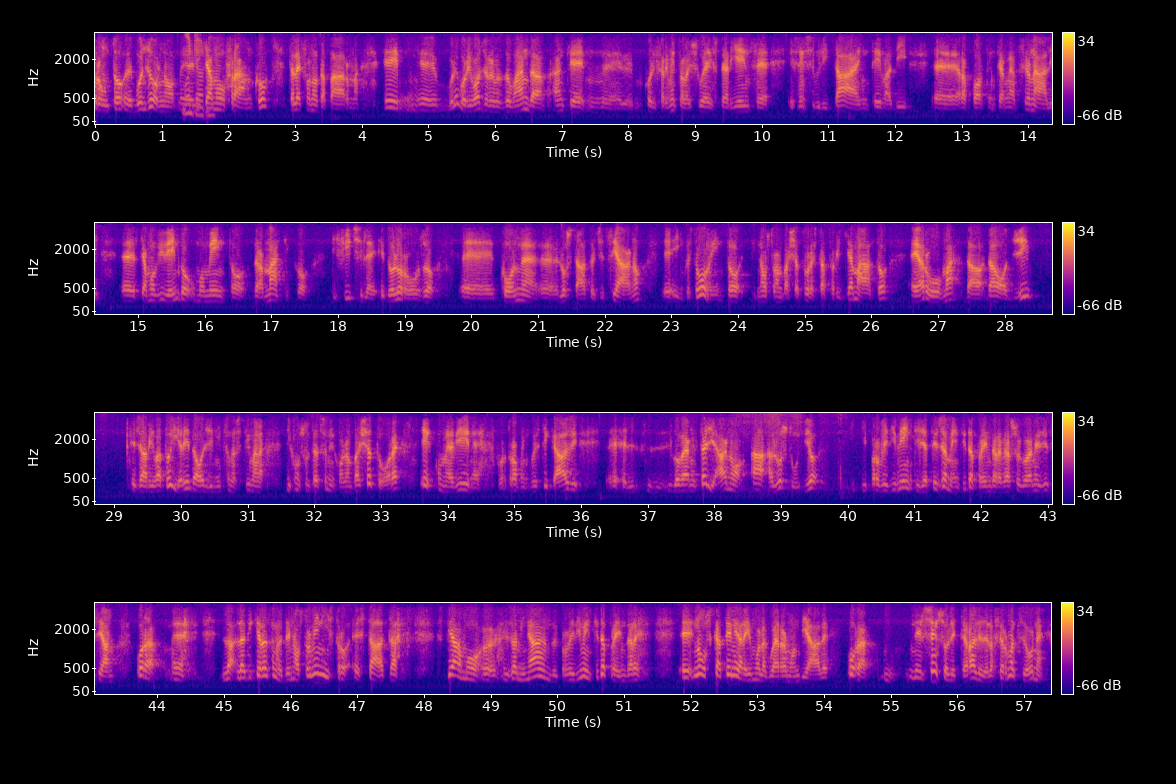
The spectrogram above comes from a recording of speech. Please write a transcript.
Pronto, eh, buongiorno. buongiorno. Eh, mi chiamo Franco, telefono da Parma e eh, volevo rivolgere una domanda anche mh, eh, con riferimento alle sue esperienze e sensibilità in tema di eh, rapporti internazionali. Eh, stiamo vivendo un momento drammatico, difficile e doloroso con lo Stato egiziano. in questo momento il nostro ambasciatore è stato richiamato, è a Roma da, da oggi è già arrivato ieri e da oggi inizia una settimana di consultazioni con l'ambasciatore e come avviene purtroppo in questi casi eh, il, governo italiano ha allo studio i, provvedimenti, gli atteggiamenti da prendere verso il governo egiziano. Ora eh, la, la, dichiarazione del nostro ministro è stata stiamo eh, esaminando i provvedimenti da prendere e non scateneremo la guerra mondiale. Ora, nel senso letterale dell'affermazione,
